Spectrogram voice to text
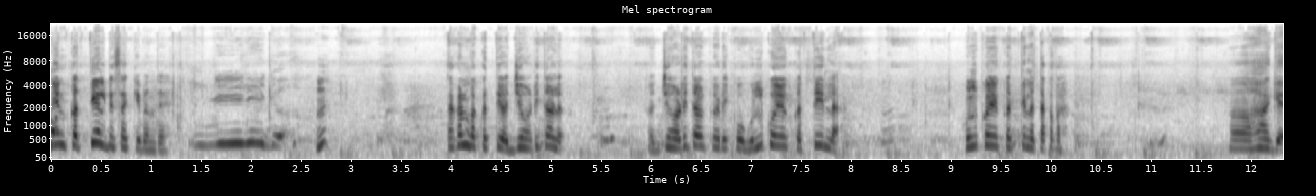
ನೀನು ಕತ್ತಿಯಲ್ಲಿ ಬಿಸಾಕಿ ಬಂದೆ. ತಗೊಂಡ್ಬಾ ಕತ್ತಿ, ಅಜ್ಜಿ ಹೊಡಿತಾಳು. ಅಜ್ಜಿ ಹೊಡಿತಾಳು ಕಡಿಕೋ ಹುಲ್ ಕೊಯ್ಯೋ ಕತ್ತಿ ಇಲ್ಲ. ಹುಲ್ ಕೊಯ್ಯ ಕತ್ತಿಲ್ಲ ತಕಬ ಹಾಗೆ.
